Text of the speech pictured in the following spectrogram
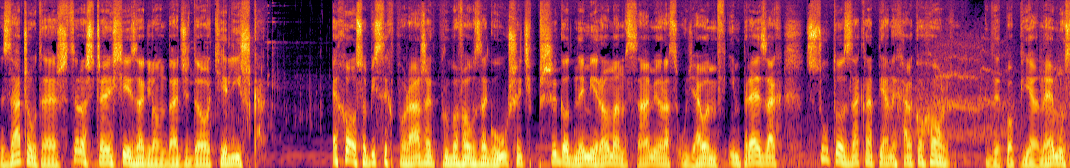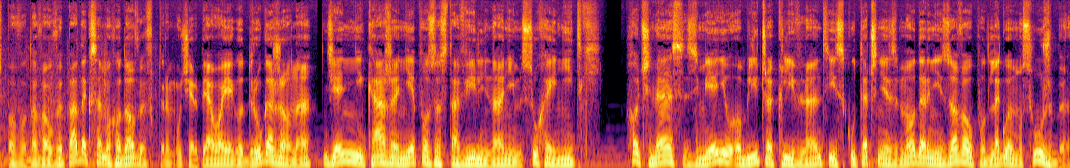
Zaczął też coraz częściej zaglądać do kieliszka. Echo osobistych porażek próbował zagłuszyć przygodnymi romansami oraz udziałem w imprezach suto zakrapianych alkoholem. Gdy po pijanemu spowodował wypadek samochodowy, w którym ucierpiała jego druga żona, dziennikarze nie pozostawili na nim suchej nitki. Choć Ness zmienił oblicze Cleveland i skutecznie zmodernizował podległe mu służby,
